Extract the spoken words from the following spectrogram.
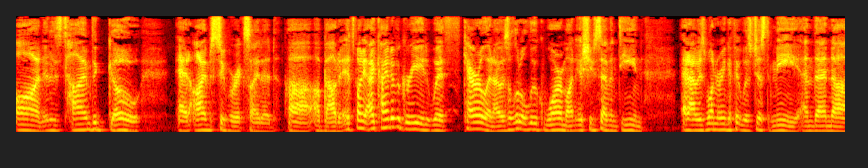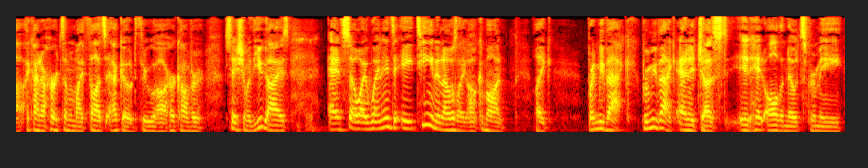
on. It is time to go. And I'm super excited uh, about it. It's funny. I kind of agreed with Carolyn. I was a little lukewarm on issue 17, and I was wondering if it was just me. And then uh, I kind of heard some of my thoughts echoed through uh, her conversation with you guys. And so I went into 18, and I was like, oh come on, like bring me back, bring me back. And it just it hit all the notes for me.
